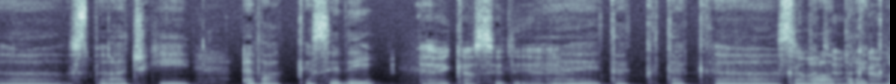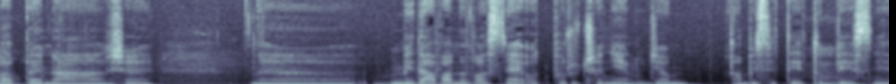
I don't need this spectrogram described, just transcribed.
uh, speváčky Eva Cassidy, Evi Cassidy, hej. hej tak, tak uh, som bola no. prekvapená, že uh, my dávame vlastne aj odporúčanie ľuďom, aby si tieto mm. piesne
